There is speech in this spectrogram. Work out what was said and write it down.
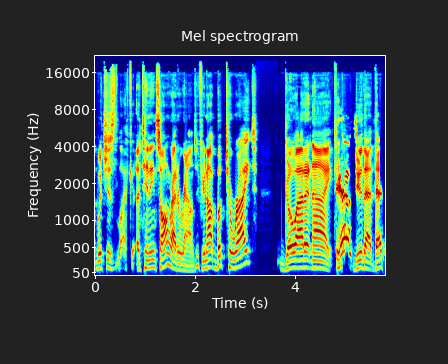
which is like attending songwriter rounds. If you're not booked to write, go out at night. Yeah. Do that. That's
